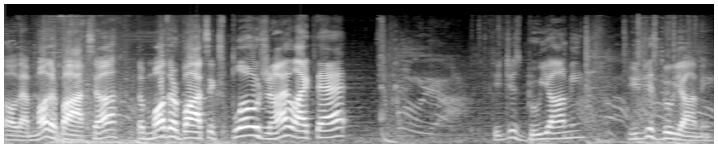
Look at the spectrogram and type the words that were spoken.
Oh, that mother box, huh? The mother box explosion. I like that. Did you just booyah me? Did you just booyah me?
